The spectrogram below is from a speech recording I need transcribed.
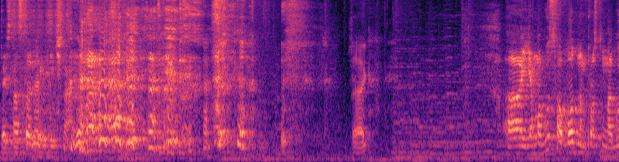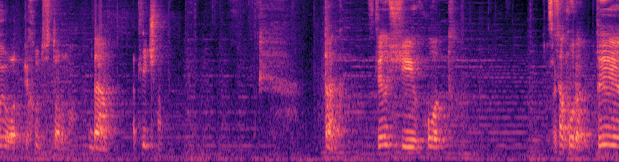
То есть настолько эпично. Так. А, Я могу свободным просто ногой его отпихнуть в сторону. Да. Отлично. Так, следующий ход. Сакура, ты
